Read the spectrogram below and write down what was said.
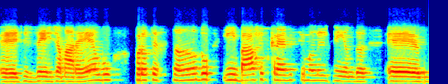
é, de verde e amarelo, protestando, e embaixo escreve-se uma legenda. É,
